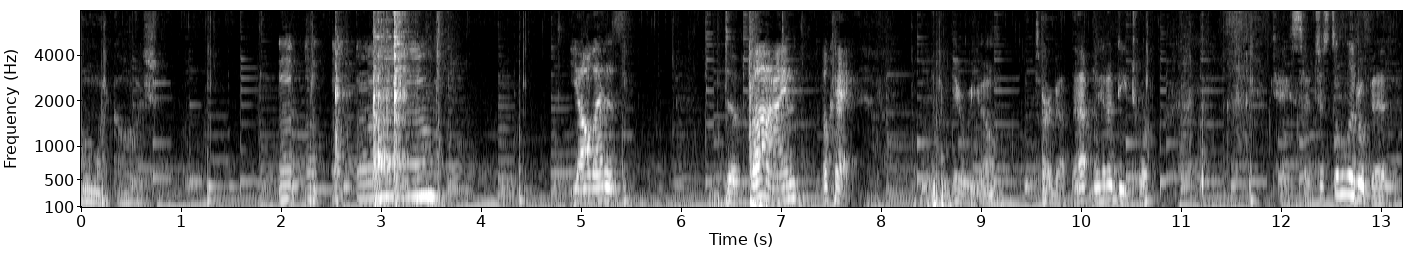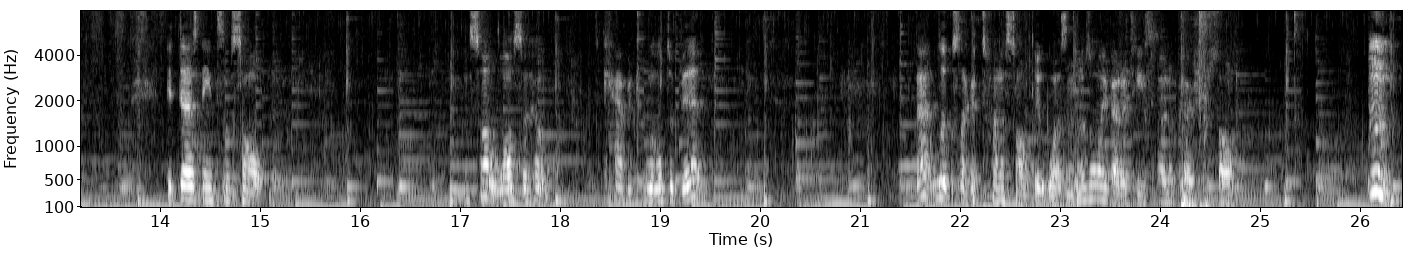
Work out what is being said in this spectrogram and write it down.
Oh my gosh. Y'all, that is divine. Okay, here we go. Sorry about that, we had a detour. Okay, so just a little bit. It does need some salt. The salt will also help cabbage wilt a bit. That looks like a ton of salt. It wasn't. It was only about a teaspoon of kosher salt. Mmm.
